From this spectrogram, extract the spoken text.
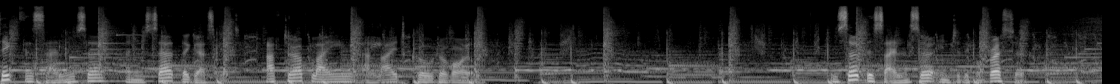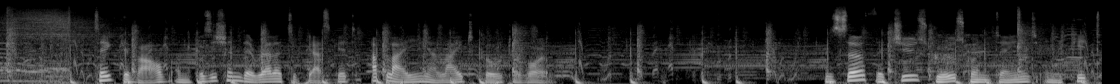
Take the silencer and insert the gasket after applying a light coat of oil. Insert the silencer into the compressor. Take the valve and position the relative gasket, applying a light coat of oil. Insert the two screws contained in the kit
